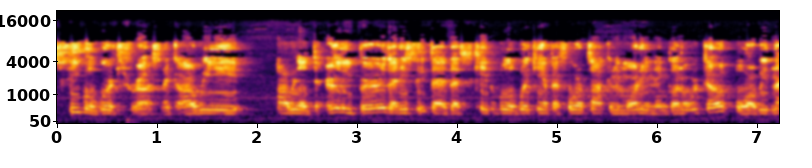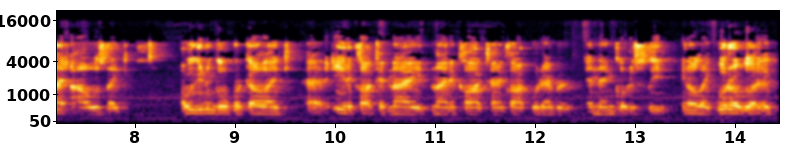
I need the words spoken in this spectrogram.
see what works for us. Like, are we are we like the early bird that needs to, that that's capable of waking up at four o'clock in the morning and then going to work out, or are we night owls? Like, are we gonna go work out like at eight o'clock at night, nine o'clock, ten o'clock, whatever, and then go to sleep? You know, like what are like,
